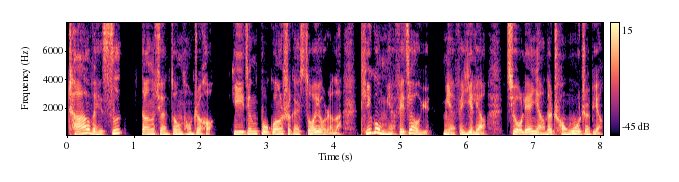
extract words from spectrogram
查韦斯当选总统之后。已经不光是给所有人了，提供免费教育、免费医疗，就连养的宠物治病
